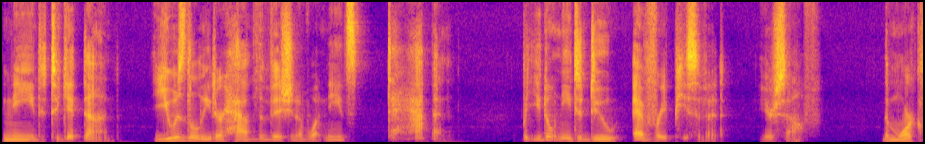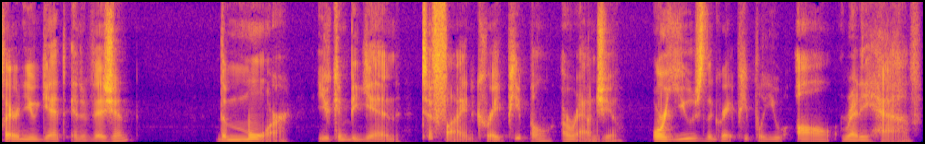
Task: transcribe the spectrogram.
need to get done. You, as the leader, have the vision of what needs to happen, but you don't need to do every piece of it yourself. The more clarity you get in vision, the more you can begin to find great people around you or use the great people you already have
